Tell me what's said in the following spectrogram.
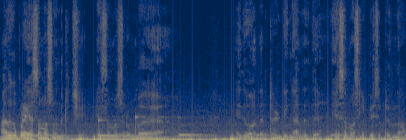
அதுக்கப்புறம் எஸ்எம்எஸ் வந்துடுச்சு எஸ்எம்எஸ் ரொம்ப இதுவாக அந்த ட்ரெண்டிங்காக இருந்தது. எஸ்எம்எஸில் பேசிகிட்டு இருந்தோம்.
